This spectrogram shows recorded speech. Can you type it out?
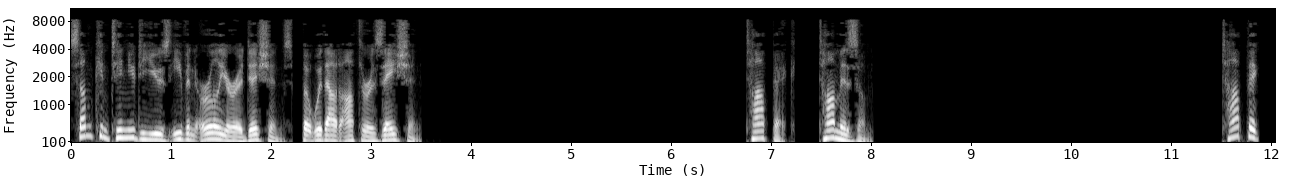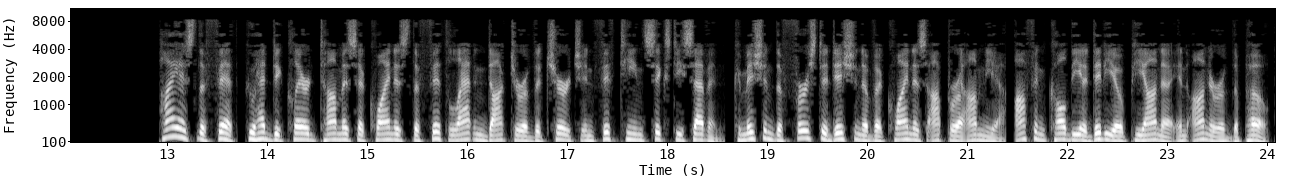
Some continue to use even earlier editions, but without authorization. Thomism Pius V, who had declared Thomas Aquinas the fifth Latin doctor of the Church in 1567, commissioned the first edition of Aquinas' Opera Omnia, often called the Editio Piana in honor of the Pope.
